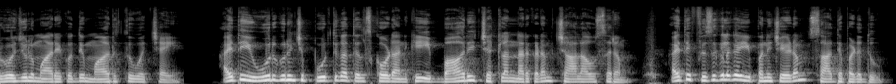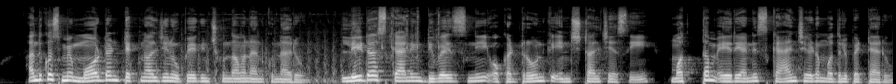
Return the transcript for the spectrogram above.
రోజులు మారే కొద్దీ మారుతూ వచ్చాయి. అయితే ఈ ఊరు గురించి పూర్తిగా తెలుసుకోవడానికి ఈ భారీ చెట్లను నరకడం చాలా అవసరం. అయితే ఫిజికల్గా ఈ పని చేయడం సాధ్యపడదు. అందుకోసమే మోడర్న్ టెక్నాలజీని ఉపయోగించుకుందామని అనుకున్నారు. లీడర్ స్కానింగ్ డివైస్ని ఒక డ్రోన్కి ఇన్స్టాల్ చేసి మొత్తం ఏరియాని స్కాన్ చేయడం మొదలుపెట్టారు.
